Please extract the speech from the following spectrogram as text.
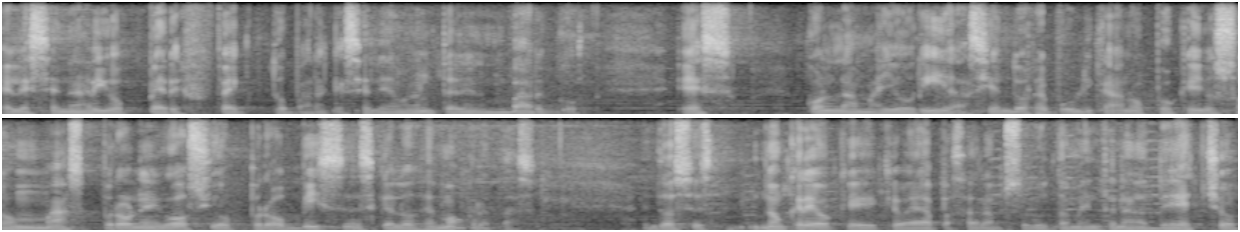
el escenario perfecto para que se levante el embargo es con la mayoría siendo republicanos, porque ellos son más pro negocio, pro business que los demócratas. Entonces, no creo que, vaya a pasar absolutamente nada. De hecho,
